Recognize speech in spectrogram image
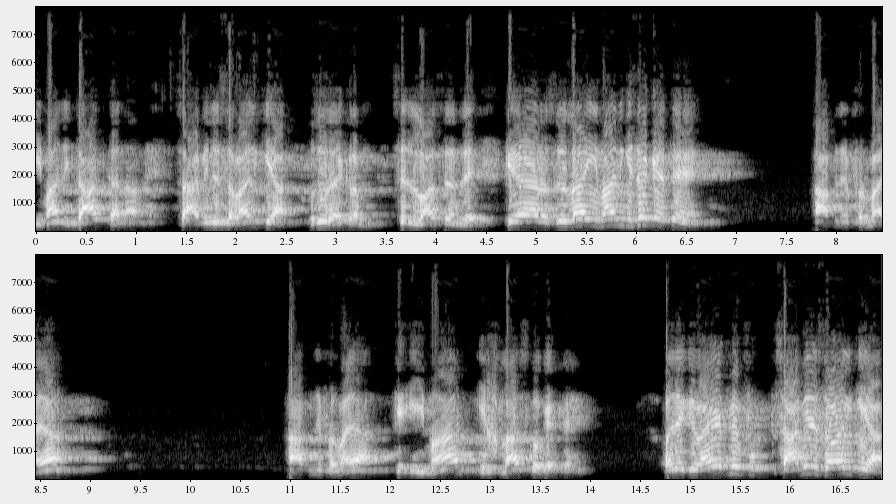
ایمان اطاعت کا نام ہے۔ صحابی نے سوال کیا، حضور اکرم صلی اللہ علیہ وسلم سے، کہ رسول اللہ، ایمان کسے کہتے ہیں؟ آپ نے فرمایا، آپ نے فرمایا کہ ایمان اخلاص کو کہتے ہیں۔ اور ایک روایت میں صحابی نے سوال کیا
